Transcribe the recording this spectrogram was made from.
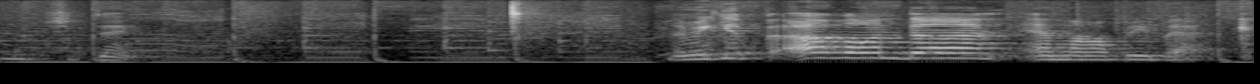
What you think? Let me get the other one done and I'll be back.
